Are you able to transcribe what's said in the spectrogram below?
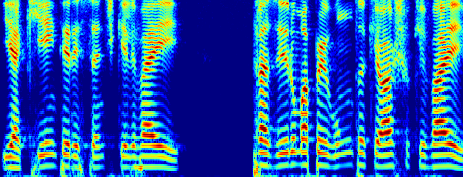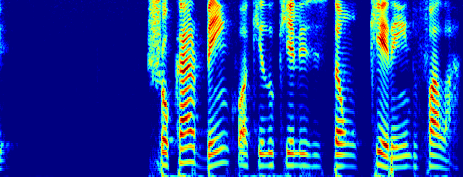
e aqui é interessante que ele vai trazer uma pergunta que eu acho que vai chocar bem com aquilo que eles estão querendo falar.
